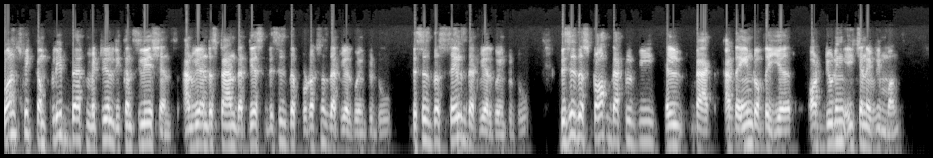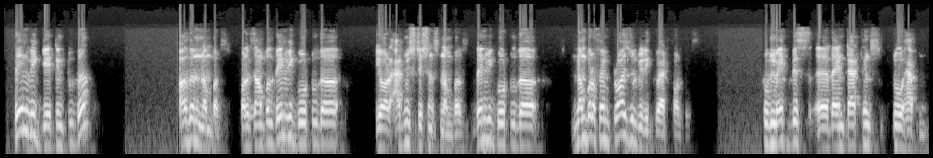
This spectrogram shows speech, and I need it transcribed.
Once we complete that material reconciliations and we understand that yes, this is the productions that we are going to do, this is the sales that we are going to do, this is the stock that will be held back at the end of the year or during each and every month then we get into the other numbers. For example, then we go to the your administration's numbers. Then we go to the number of employees will be required for this to make this uh, the entire things to happen,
